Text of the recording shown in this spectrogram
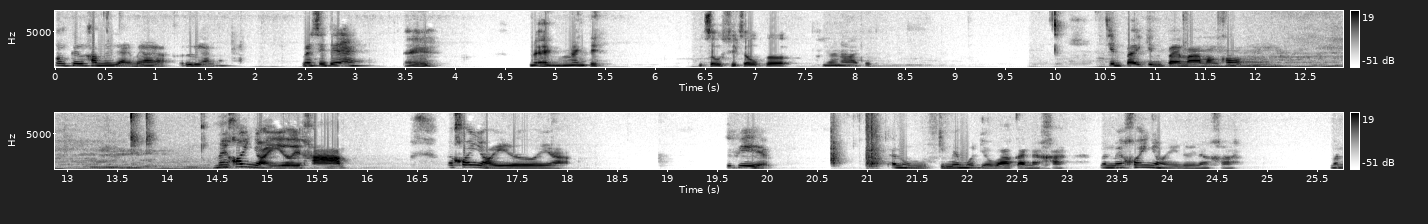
ต้องกินคำใหญ่ๆไม่ได้อะเลี่ยนแมสซี่เตงเอ้นี่เองไงติสิโซสิโซก็ยังไงไปกินไปกินไปมามันก็ ไม่ค่อยหน่อยเลยครับ ไม่ค่อยหน่อยเลยอะ พี่พี่ถ้าหนูกินไม่หมดอย่าว่ากันนะคะ มันไม่ค่อยหน่อยเลยนะคะ มัน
